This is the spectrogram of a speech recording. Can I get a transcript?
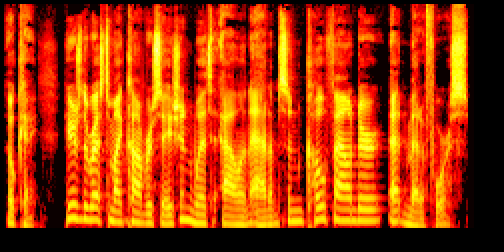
Okay, here's the rest of my conversation with Alan Adamson, co founder at Metaforce.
